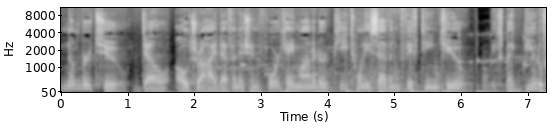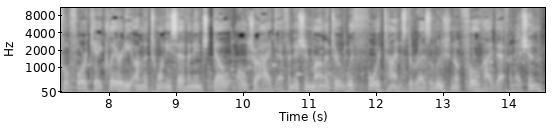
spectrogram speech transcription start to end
Number 2 Dell Ultra High Definition 4K Monitor P2715Q. Expect beautiful 4K clarity on the 27 inch Dell Ultra High Definition monitor with four times the resolution of full high definition,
